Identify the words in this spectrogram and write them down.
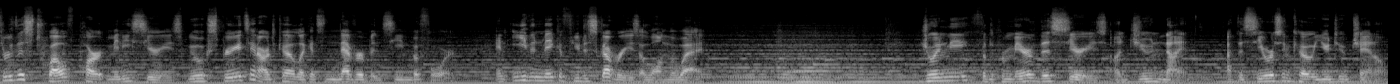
Through this 12 part mini series, we will experience Antarctica like it's never been seen before, and even make a few discoveries along the way. Join me for the premiere of this series on June 9th at the Seahorse & Co. YouTube channel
